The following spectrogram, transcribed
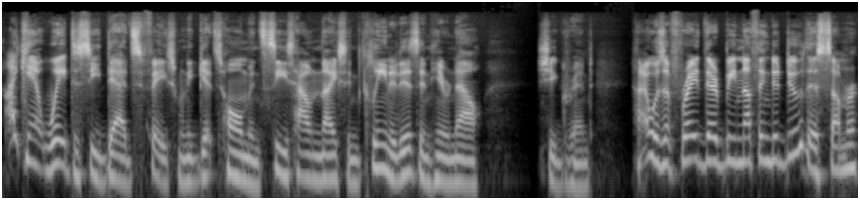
I can't wait to see Dad's face when he gets home and sees how nice and clean it is in here now. She grinned. I was afraid there'd be nothing to do this summer,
